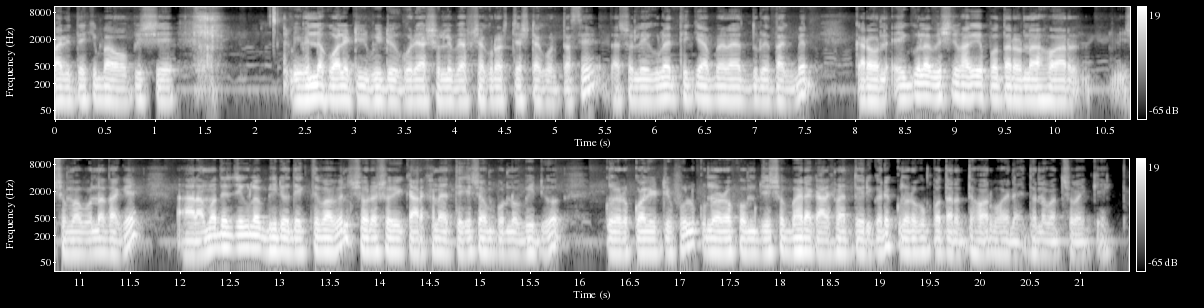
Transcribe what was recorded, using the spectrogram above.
বাড়িতে কিংবা অফিসে বিভিন্ন কোয়ালিটির ভিডিও করে আসলে ব্যবসা করার চেষ্টা করতেছে। আসলে এগুলোর থেকে আপনারা দূরে থাকবেন, কারণ এইগুলো বেশিরভাগই প্রতারণা হওয়ার সম্ভাবনা থাকে। আর আমাদের যেগুলো ভিডিও দেখতে পাবেন, সরাসরি কারখানায় থেকে সম্পূর্ণ ভিডিও কোনো কোয়ালিটিফুল কোনো রকম যেসব ভাইরা কারখানা তৈরি করে কোনো রকম প্রতারণা হওয়ার ভয় নাই। ধন্যবাদ সবাইকে।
